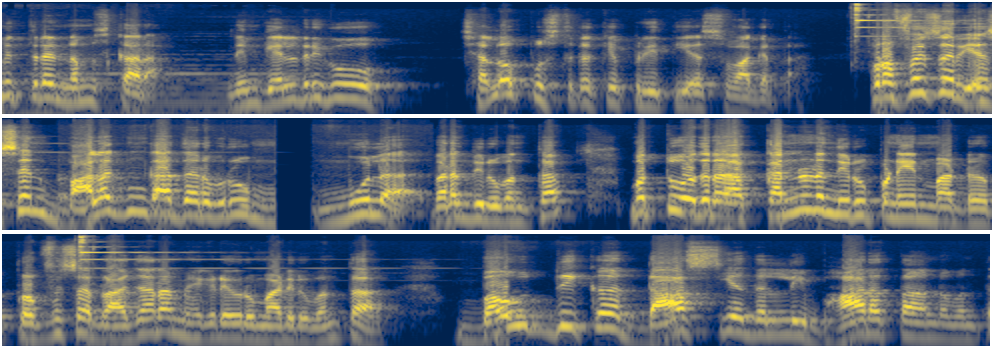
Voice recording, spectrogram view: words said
ಮಿತ್ರ ನಮಸ್ಕಾರ. ನಿಮ್ಗೆಲ್ರಿಗೂ ಛಲೋ ಪುಸ್ತಕಕ್ಕೆ ಪ್ರೀತಿಯ ಸ್ವಾಗತ. ಪ್ರೊಫೆಸರ್ ಎಸ್ ಎನ್ ಬಾಲಗಂಗಾಧರ್ ಅವರು ಮೂಲ ಬರೆದಿರುವಂತ ಮತ್ತು ಅದರ ಕನ್ನಡ ನಿರೂಪಣೆ ಏನ್ ಮಾಡಿದ್ರು ಪ್ರೊಫೆಸರ್ ರಾಜಾರಾಮ್ ಹೆಗಡೆ ಅವರು ಮಾಡಿರುವಂತ ಬೌದ್ಧಿಕ ದಾಸ್ಯದಲ್ಲಿ ಭಾರತ ಅನ್ನುವಂತ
